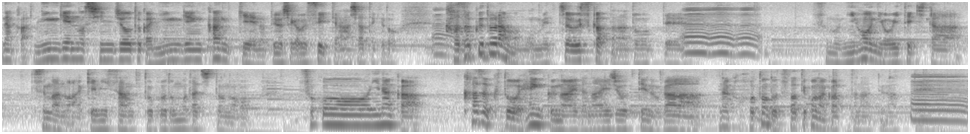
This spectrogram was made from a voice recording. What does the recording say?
なんか人間の心情とか人間関係の描写が薄いって話あったけど、うん。うん家族ドラマもめっちゃ薄かったなと思って、うんうんうんその日本に置いてきた妻の明美さんと子供たちとのそこになんか家族とヘンクの間の愛情っていうのがなんかほとんど伝わってこなかったなってなって、うん。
